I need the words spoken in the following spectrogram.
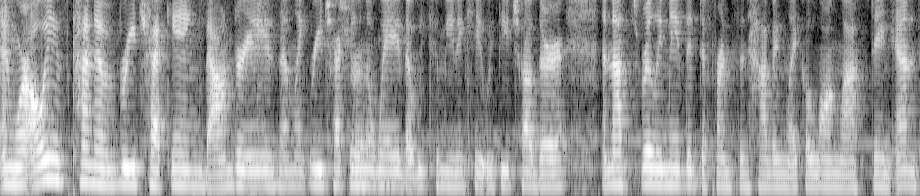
And we're always kind of rechecking boundaries and like rechecking the way that we communicate with each other. And that's really made the difference in having like a long lasting and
